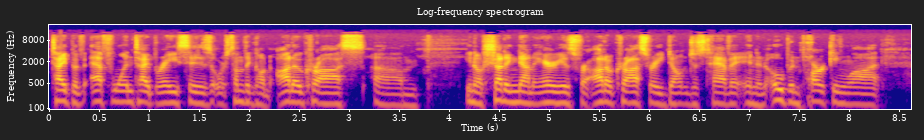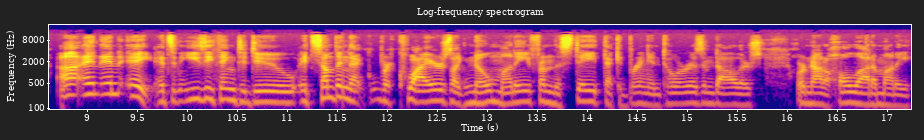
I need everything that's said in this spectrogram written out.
type of F1 type races, or something called autocross. Um, you know, shutting down areas for autocross where you don't just have it in an open parking lot. Uh, and and hey, it's an easy thing to do. It's something that requires like no money from the state that could bring in tourism dollars or not a whole lot of money.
